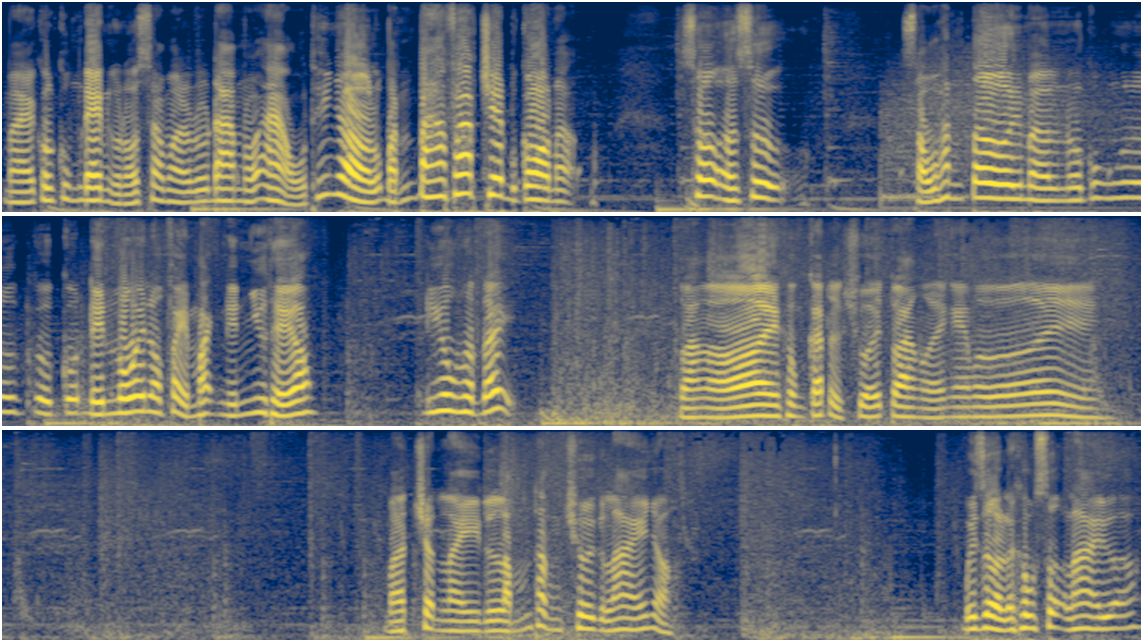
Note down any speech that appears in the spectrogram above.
Mà cái con cung đen của nó sao mà nó đam nó ảo? Thế nhờ Nó bắn ba phát chết một con ạ. Sợ thật sự. 6 Hunter nhưng mà nó cũng có đến nỗi nó phải mạnh đến như thế không? Điêu thật đấy. Toàn ơi không cắt được chuối toàn rồi anh em ơi. Mà trận này lắm thằng chơi cái like ấy nhở? Bây giờ lại không sợ lai nữa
